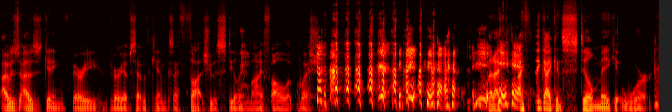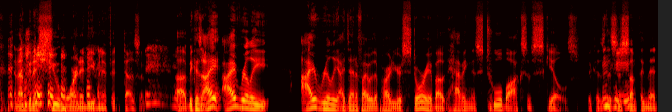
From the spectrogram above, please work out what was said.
I was I was getting very very upset with Kim because I thought she was stealing my follow up question. but I, I think I can still make it work, and I'm going to shoehorn it even if it doesn't, uh, because I I really I really identify with a part of your story about having this toolbox of skills because this mm-hmm. is something that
